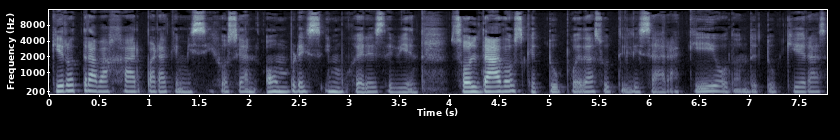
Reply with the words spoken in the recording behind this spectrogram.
Quiero trabajar para que mis hijos sean hombres y mujeres de bien, soldados que tú puedas utilizar aquí o donde tú quieras,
